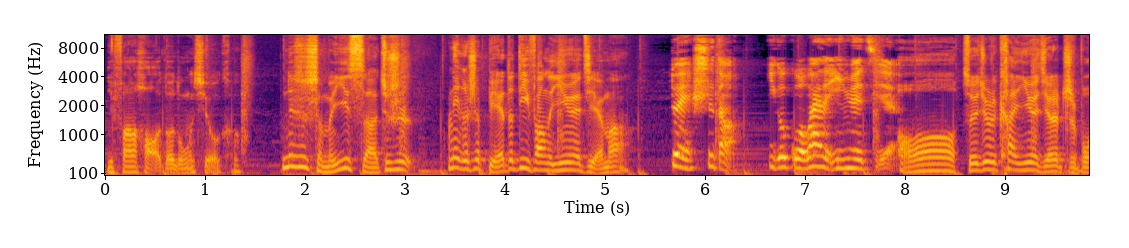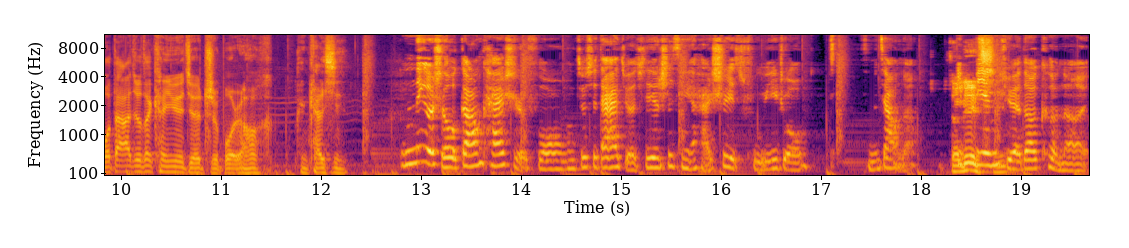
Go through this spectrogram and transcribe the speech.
你发了好多东西，我靠，那是什么意思啊？就是那个是别的地方的音乐节吗？对，是的，一个国外的音乐节。哦，所以就是看音乐节的直播，大家就在看音乐节的直播，然后很很开心。那个时候刚开始封，就是大家觉得这件事情还是处于一种怎么讲呢？一。边觉得可能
